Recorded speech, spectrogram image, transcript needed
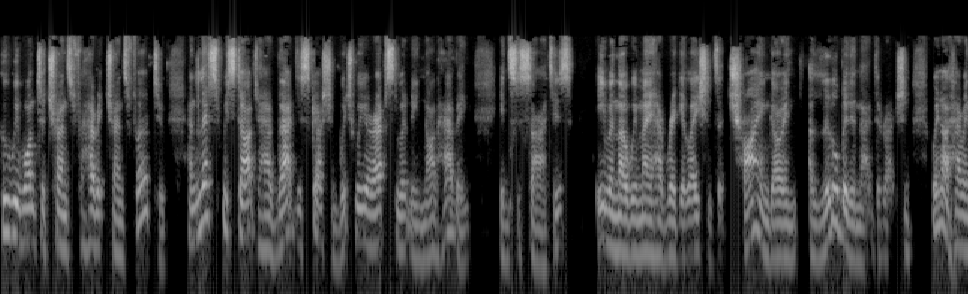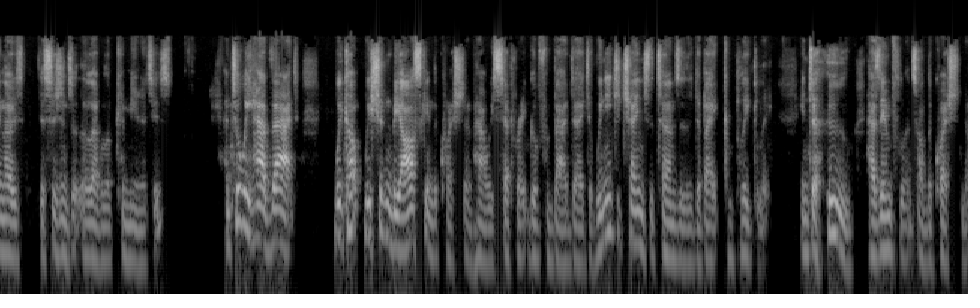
who we want to transfer, have it transferred to. Unless we start to have that discussion, which we are absolutely not having in societies, even though we may have regulations that try and go in a little bit in that direction, we're not having those decisions at the level of communities. Until we have that, we can't, we shouldn't be asking the question of how we separate good from bad data. We need to change the terms of the debate completely into who has influence on the question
